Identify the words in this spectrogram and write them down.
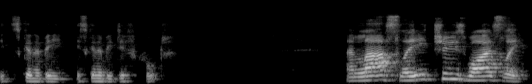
it's going to be it's going to be difficult. And lastly, choose wisely.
